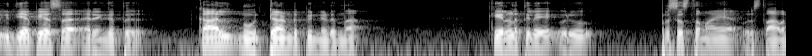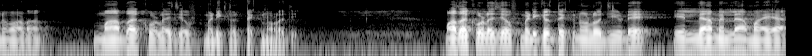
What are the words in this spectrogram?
വിദ്യാഭ്യാസ രംഗത്ത് കാൽ നൂറ്റാണ്ട് പിന്നിടുന്ന കേരളത്തിലെ ഒരു പ്രശസ്തമായ ഒരു സ്ഥാപനമാണ് Mata college of medical technology. Mata college of medical ടെക്നോളജിയുടെ എല്ലാം എല്ലാമായ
